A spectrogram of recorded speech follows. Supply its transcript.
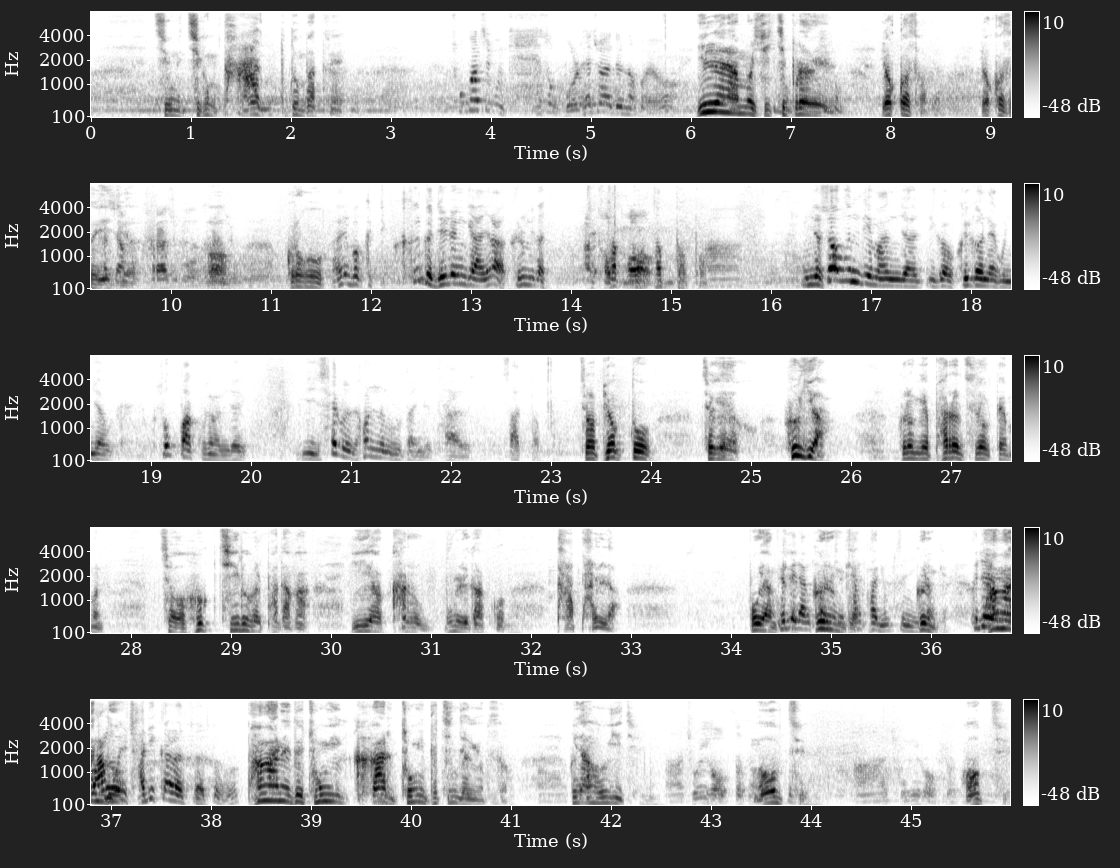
지금 지금 다돈 받더래 초가집은 계속 뭘 해줘야 되나 봐요. 1년에 한 번씩 지푸라기 엮어서 엮어서 다시 해줘야 한번 갈아주고, 어. 갈아주고. 그러고 아니 뭐 그, 큰거 늘리는 게 아니라 그럽니다 아, 덮어. 덮, 덮어 아, 이제 썩은 데만 이제 이거 긁어내고 이제 속 받고서 이제 이 새로 헌놈으로 이제 다싹 덮어 저 벽도 저게 흙이야. 그런 게 8월 추석 되면 저 흙 지륵을 파다가 이게 가루 물을 갖고 다 팔려. 뽀얀게 벽에랑 그런 게 장판이 없으니까 그런 게 그래 방안도 왕물 자리 깔았어 또 방 안에도 종이 깔 종이 붙인 적이 없어. 그냥 흙이지. 아, 종이가 없어서. 없지. 아, 종이가 없어서. 없지.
